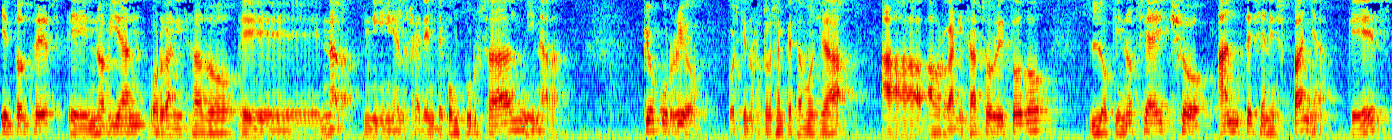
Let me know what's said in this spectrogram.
y entonces eh, no habían organizado eh, nada, ni el gerente concursal ni nada. ¿Qué ocurrió? Pues que nosotros empezamos ya a, organizar sobre todo lo que no se ha hecho antes en España, que es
